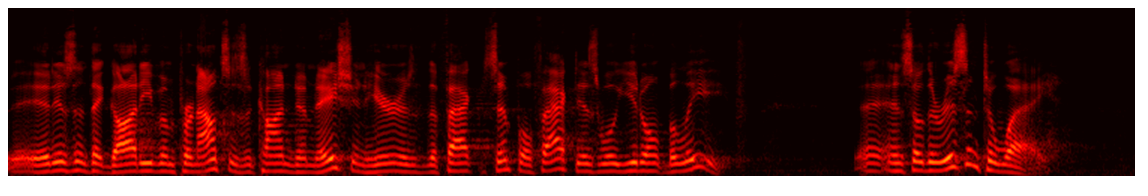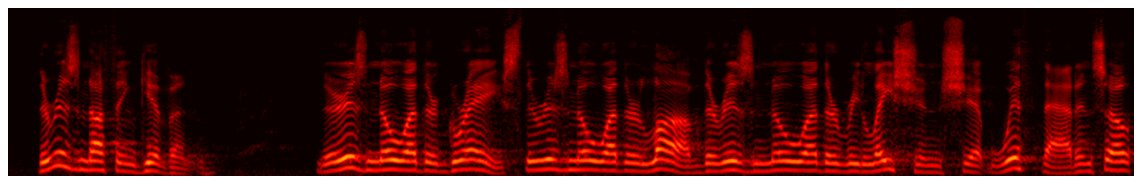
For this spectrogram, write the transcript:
It isn't that God even pronounces a condemnation here. Is the fact, simple fact is, well, you don't believe. And so there isn't a way. There is nothing given. There is no other grace. There is no other love. There is no other relationship with that. And so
